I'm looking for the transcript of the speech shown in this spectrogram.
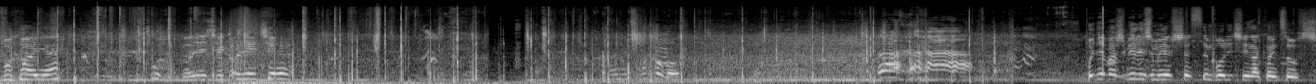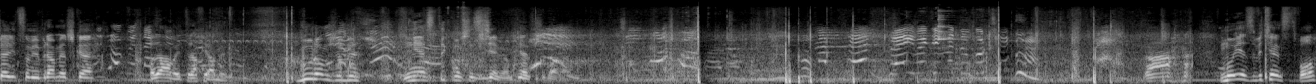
Spokojnie. Goniecie, goniecie. Ponieważ mieliśmy jeszcze symbolicznie na końcu strzelić sobie brameczkę. No dawaj, trafiamy. Górą, żeby nie stykło się z ziemią. Pierwszy dawaj. Moje zwycięstwo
